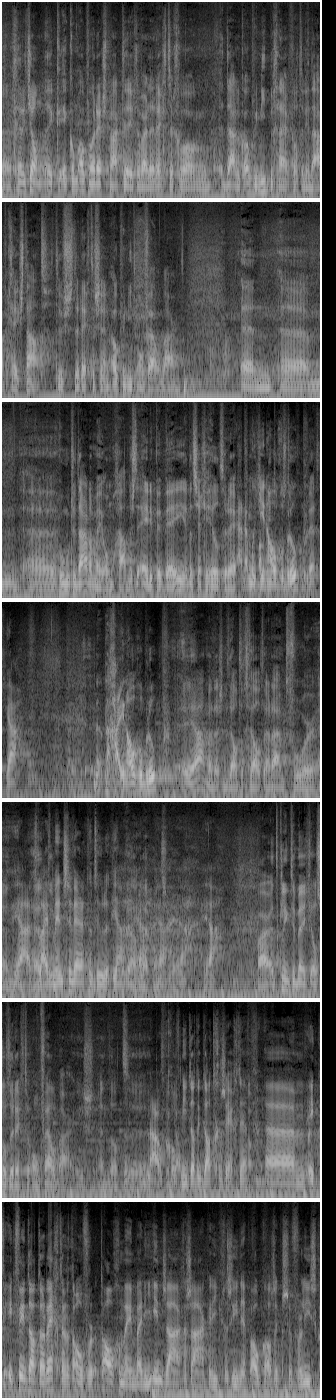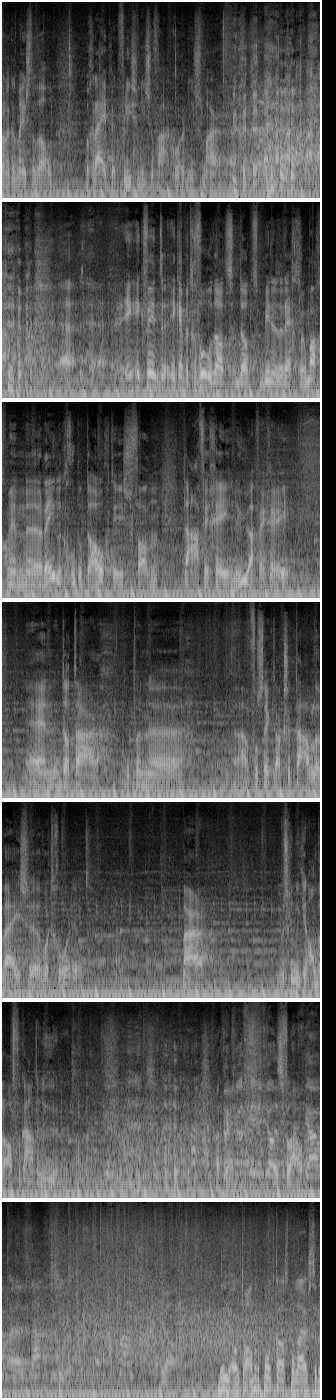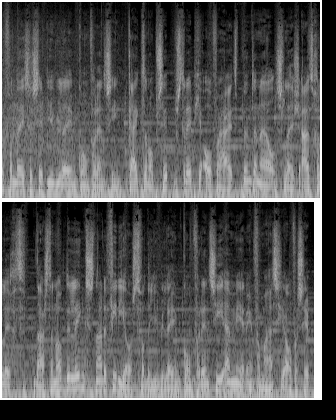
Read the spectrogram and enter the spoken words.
Uh, Gerrit-Jan, ik, ik, kom ook wel rechtspraak tegen waar de rechter gewoon duidelijk ook weer niet begrijpt wat er in de AVG staat. Dus de rechters zijn ook weer niet onfeilbaar. En uh, uh, hoe moeten we daar dan mee omgaan? Dus de EDPB, dat zeg je heel terecht. Ja, dan moet je in hoger beroep. Ja. Dan ga je in hoger beroep. Ja, maar daar is niet altijd geld en ruimte voor. En, ja, het blijft mensenwerk natuurlijk. Ja, ja, het blijft ja, mensenwerk. Ja, ja. Maar het klinkt een beetje alsof de rechter onfeilbaar is. En dat, uh, nou, ik geloof niet dat ik dat gezegd heb. Oh. Uh, ik, ik vind dat de rechter het over het algemeen bij die inzagezaken die ik gezien heb... ook als ik ze verlies, kan ik het meestal wel begrijpen. Ik verlies ze niet zo vaak hoor, dus maar... uh, ik, ik, vind, ik heb het gevoel dat, dat binnen de rechterlijke macht men redelijk goed op de hoogte is... van de AVG en de UAVG. En dat daar op een ja, volstrekt acceptabele wijze wordt geoordeeld. Ja. Maar misschien moet je een andere advocaat inhuren. Dan, uh... Oké, okay. dat is flauw. Jou, uh, en applaus. Dankjewel. Wil je ook de andere podcast beluisteren van deze SIP jubileumconferentie? Kijk dan op sip-overheid.nl slash uitgelicht. Daar staan ook de links naar de video's van de jubileumconferentie en meer informatie over SIP.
